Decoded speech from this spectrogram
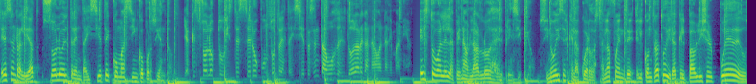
es en realidad solo el 37,5%, ya que solo obtuviste 0.37 centavos del dólar ganado en Alemania. Esto vale la pena hablarlo desde el principio. Si no dices que el acuerdo está en la fuente, el contrato dirá que el publisher puede deducir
